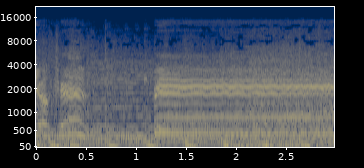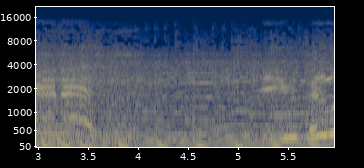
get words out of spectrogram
力ビーム。インフェルノ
